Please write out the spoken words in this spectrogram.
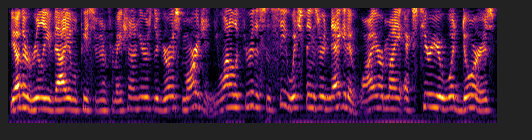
The other really valuable piece of information on here is the gross margin. You want to look through this and see which things are negative. Why are my exterior wood doors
